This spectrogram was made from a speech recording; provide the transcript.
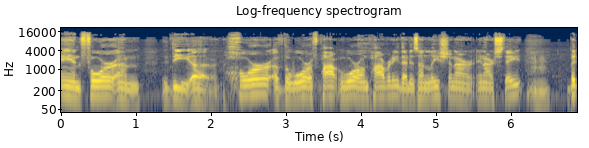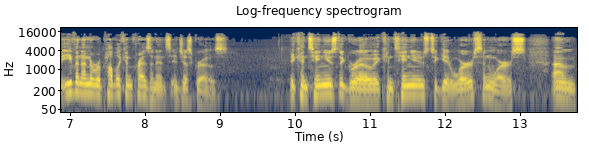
and for um, the uh, horror of the war of po- war on poverty that is unleashed in our in our state. Mm-hmm. But even under Republican presidents, it just grows. It continues to grow. It continues to get worse and worse. Um,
